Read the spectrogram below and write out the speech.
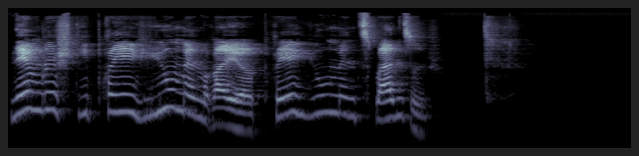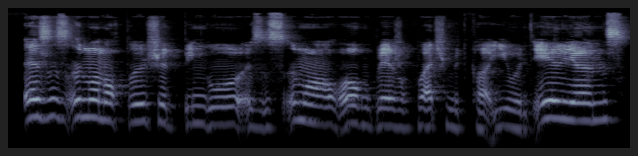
nämlich die Prehuman-Reihe, Prehuman 20. Es ist immer noch Bullshit-Bingo, es ist immer noch irgendwelcher Quatsch mit KI und Aliens.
